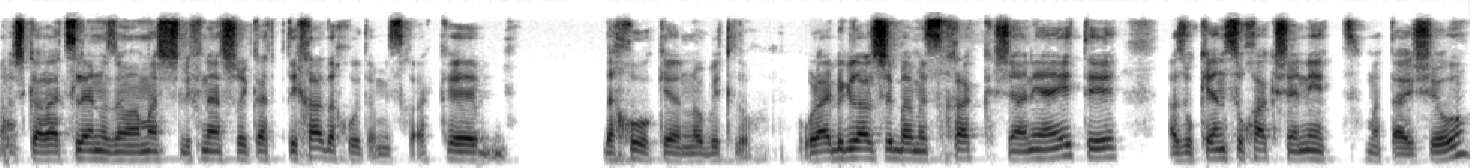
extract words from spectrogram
מה שקרה אצלנו זה ממש לפני השריקת פתיחה דחו את המשחק. אה, דחו, כן, לא ביטלו. אולי בגלל שבמשחק שאני הייתי, אז הוא כן שוחק שנית מתישהו,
